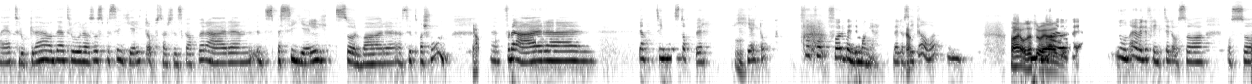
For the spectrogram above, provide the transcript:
Nei, jeg tror ikke det. Og det jeg tror også spesielt oppstartsselskaper er en, en spesielt sårbar uh, situasjon. Ja. Eh, for det er uh, Ja, ting stopper mm. helt opp. For, for, for veldig mange. Vel å si ja. ikke alle. Nei, og det tror jeg noen er jo veldig flinke til også, også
